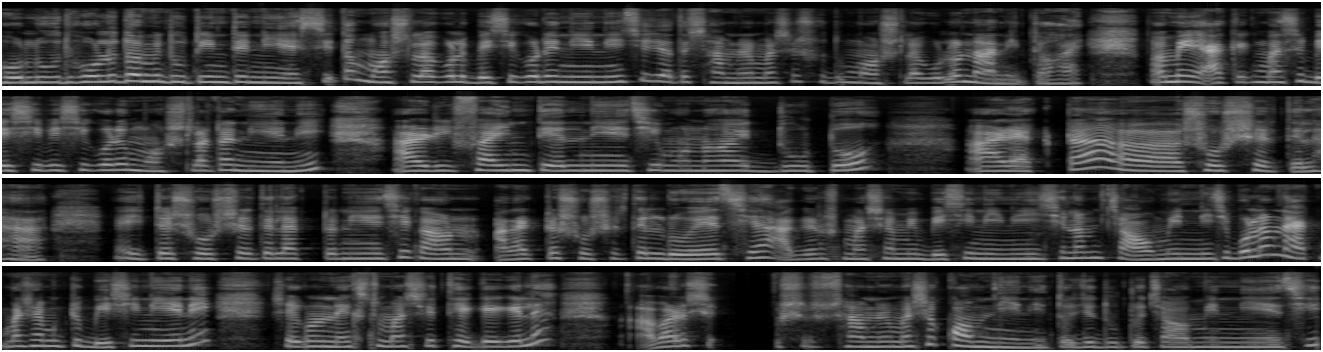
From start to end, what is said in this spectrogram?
হলুদ হলুদ আমি দু তিনটে নিয়ে এসেছি, তো মশলাগুলো বেশি করে নিয়ে নিয়েছি যাতে সামনের মাসে শুধু মশলাগুলো না নিতে হয়। তো আমি এক এক মাসে বেশি বেশি করে মশলাটা নিয়ে নিই, আর রিফাইন তেল নিয়েছি মনে হয় দুটো, আর একটা সর্ষের তেল হ্যাঁ এইটা সর্ষের তেল একটা নিয়েছি, কারণ আর একটা সর্ষের তেল রয়েছে, আগের মাসে আমি বেশি নিয়ে নিয়েছিলাম, চাউমিন নিয়েছি। বললাম না, এক মাসে আমি একটু বেশি নিয়ে নিই, সেগুলো নেক্সট মাসে থেকে গেলে আবার সামনের মাসে কম নিয়ে নিই। তো যে দুটো চাউমিন নিয়েছি,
